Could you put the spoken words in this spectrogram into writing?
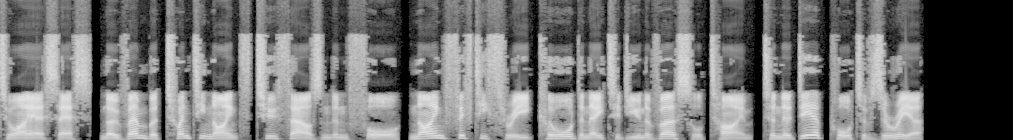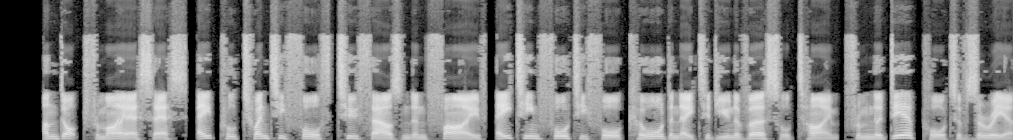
to ISS, November 29, 2004, 9.53 Coordinated Universal Time, to Nadir Port of Zaria. Undocked from ISS, April 24, 2005, 1844 Coordinated Universal Time from Nadir Port of Zaria.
